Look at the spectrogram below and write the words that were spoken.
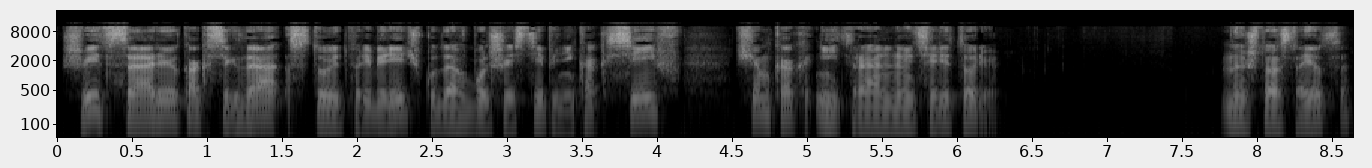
Швейцарию, как всегда, стоит приберечь куда в большей степени как сейф, чем как нейтральную территорию. Ну и что остается?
